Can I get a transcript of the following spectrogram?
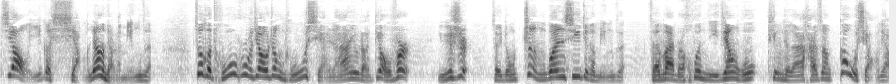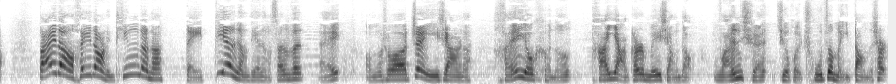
叫一个响亮点的名字，做个屠户叫郑屠，显然有点掉份儿。于是，最终镇关西这个名字在外边混迹江湖，听起来还算够响亮。白道黑道，你听着呢，得掂量掂量三分。哎，我们说这一下呢，很有可能他压根儿没想到，完全就会出这么一档子事儿。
